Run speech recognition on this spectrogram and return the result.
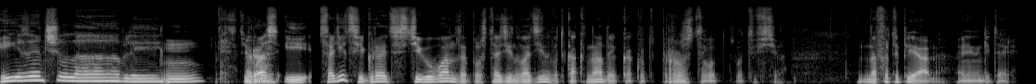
«Isn't she lovely?» Стивен. Раз, и садится, играет Стиви Вандер просто один в один, вот как надо, как вот просто вот, вот и все. На фортепиано, а не на гитаре.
